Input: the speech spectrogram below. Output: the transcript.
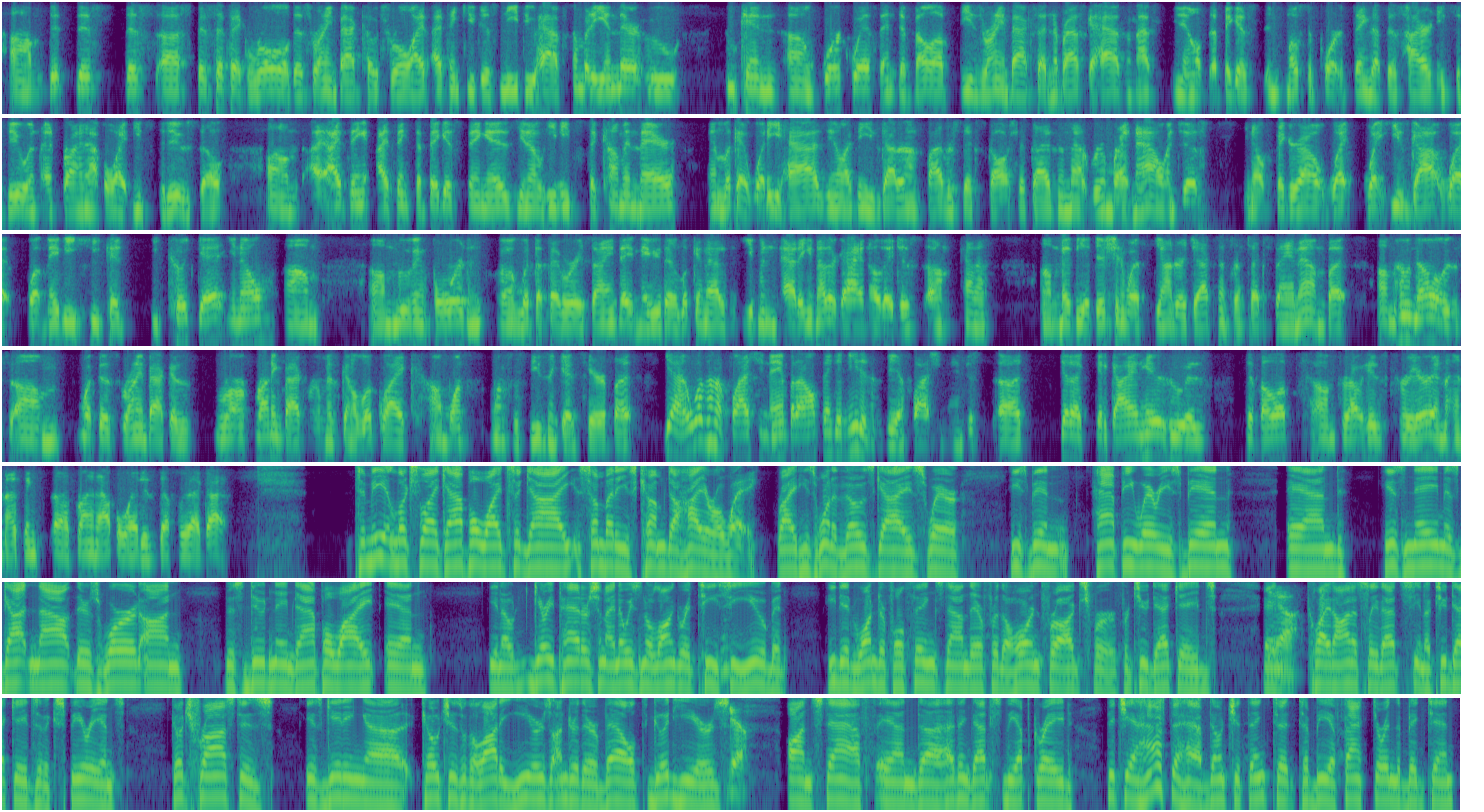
um, this this this uh, specific role, this running back coach role, I, I think you just need to have somebody in there who who can um, work with and develop these running backs that Nebraska has, and that's you know the biggest and most important thing that this hire needs to do, and, and Bryan Applewhite needs to do. So um, I, I think I think the biggest thing is you know he needs to come in there and look at what he has. You know I think he's got around five or six scholarship guys in that room right now, and just you know figure out what what he's got, what what maybe he could he could get. You know. Um, um, moving forward and uh, with the February signing date, maybe they're looking at even adding another guy. I know they just um, kind of um, maybe addition with DeAndre Jackson from Texas A&M, but um, who knows um, what this running back is running back room is going to look like um, once once the season gets here. But yeah, it wasn't a flashy name, but I don't think it needed to be a flashy name. Just uh, get a get a guy in here who is developed um, throughout his career, and, and I think uh, Bryan Applewhite is definitely that guy. To me, it looks like Applewhite's a guy somebody's come to hire away, right? He's one of those guys where he's been happy where he's been, and his name has gotten out. There's word on this dude named Applewhite, and you know Gary Patterson. I know he's no longer at TCU, but he did wonderful things down there for the Horned Frogs for for two decades. And yeah. quite honestly, that's you know two decades of experience. Coach Frost is is getting uh, coaches with a lot of years under their belt, good years yeah. on staff, and uh, I think that's the upgrade that you have to have, don't you think, to to be a factor in the Big Ten?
